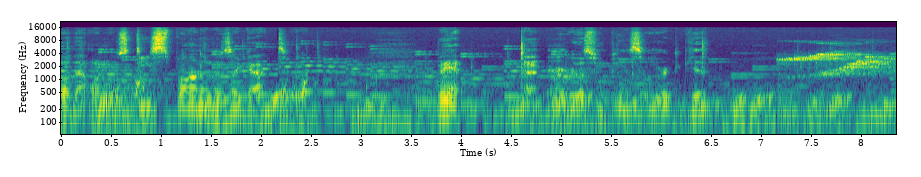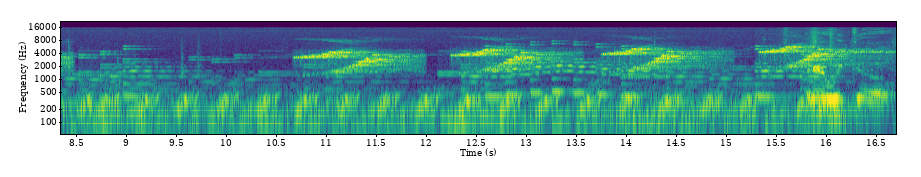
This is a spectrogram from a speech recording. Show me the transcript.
Oh, that one was despawning as I got to it. Man, I remember this one being so hard to get. There we go.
